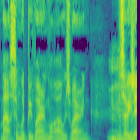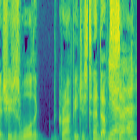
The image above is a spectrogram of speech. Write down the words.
Matsson would be wearing what I was wearing," and so he literally just wore the, the crap he just turned up to set on.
